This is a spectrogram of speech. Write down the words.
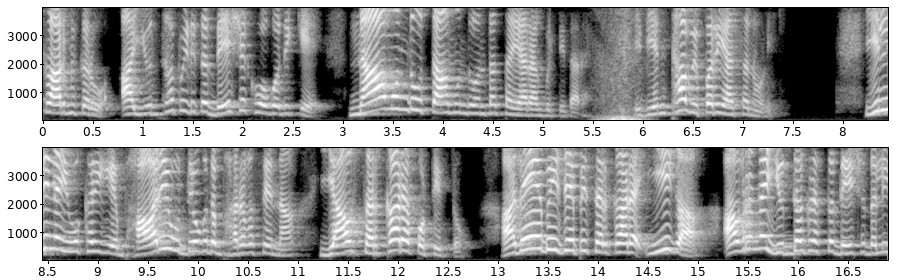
ಕಾರ್ಮಿಕರು ಆ ಯುದ್ಧ ಪೀಡಿತ ದೇಶಕ್ಕೆ ಹೋಗೋದಿಕ್ಕೆ ನಾ ಮುಂದು ತಾ ಮುಂದು ಅಂತ ತಯಾರಾಗ್ಬಿಟ್ಟಿದ್ದಾರೆ. ಇದೆಂಥ ವಿಪರ್ಯಾಸ ನೋಡಿ. ಇಲ್ಲಿನ ಯುವಕರಿಗೆ ಭಾರಿ ಉದ್ಯೋಗದ ಭರವಸೆಯನ್ನ ಯಾವ ಸರ್ಕಾರ ಕೊಟ್ಟಿತ್ತು, ಅದೇ ಬಿಜೆಪಿ ಸರ್ಕಾರ ಈಗ ಅವರನ್ನ ಯುದ್ಧಗ್ರಸ್ತ ದೇಶದಲ್ಲಿ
